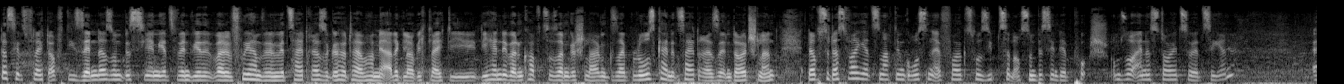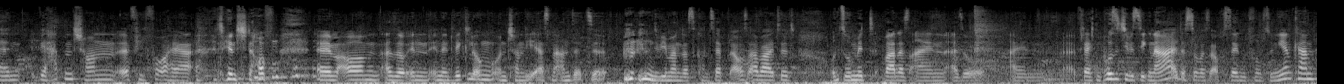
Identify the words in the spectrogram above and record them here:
dass jetzt vielleicht auch die Sender so ein bisschen jetzt, wenn wir, weil früher haben wir, wenn wir Zeitreise gehört haben, haben ja alle, glaube ich, gleich die, die Hände über den Kopf zusammengeschlagen und gesagt, bloß keine Zeitreise in Deutschland. Glaubst du, das war jetzt nach dem großen Erfolg 2017 auch so ein bisschen der Push, um so eine Story zu erzählen? Ähm, wir hatten schon äh, viel vorher den Stoff, ähm, also in, in, Entwicklung und schon die ersten Ansätze, wie man das Konzept ausarbeitet. Und somit war das ein, also ein, äh, vielleicht ein positives Signal, dass sowas auch sehr gut funktionieren kann.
